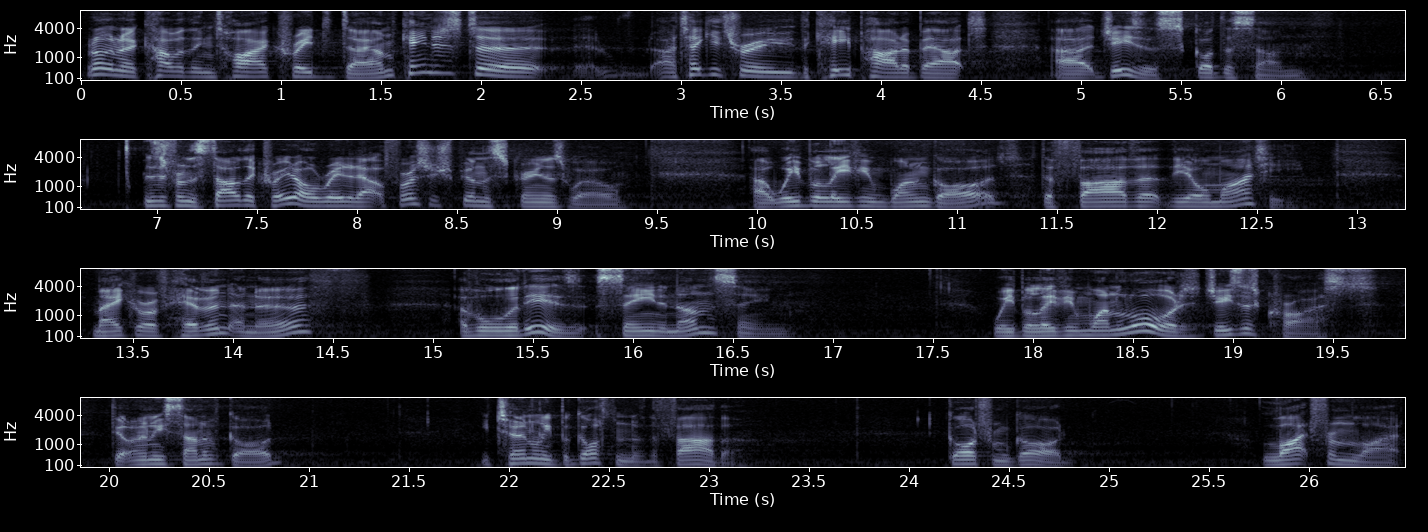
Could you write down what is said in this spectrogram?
We're not going to cover the entire creed today. I'm keen just to uh, take you through the key part about uh, Jesus, God the Son. This is from the start of the creed. I'll read it out for us. It should be on the screen as well. Uh, we believe in one God, the Father, the Almighty maker of heaven and earth, of all that is, seen and unseen. We believe in one Lord, Jesus Christ, the only Son of God, eternally begotten of the Father, God from God, light from light,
